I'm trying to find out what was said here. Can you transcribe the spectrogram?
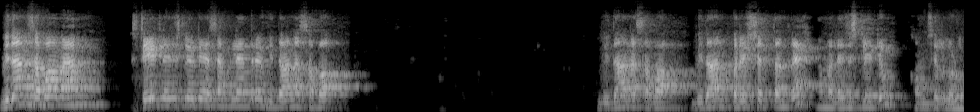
ವಿಧಾನಸಭಾ ಮ್ಯಾಮ್ ಸ್ಟೇಟ್ ಲೆಜಿಸ್ಲೇಟಿವ್ ಅಸೆಂಬ್ಲಿ ಅಂದ್ರೆ ವಿಧಾನಸಭಾ. ವಿಧಾನಸಭಾ, ವಿಧಾನ ಪರಿಷತ್ ಅಂದ್ರೆ ನಮ್ಮ ಲೆಜಿಸ್ಲೇಟಿವ್ ಕೌನ್ಸಿಲ್ಗಳು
